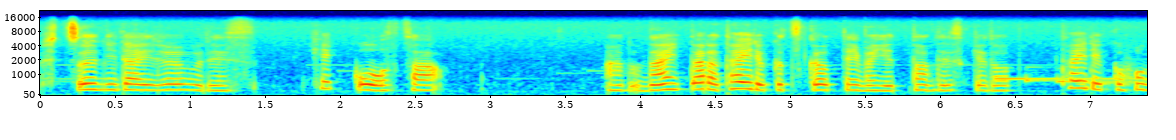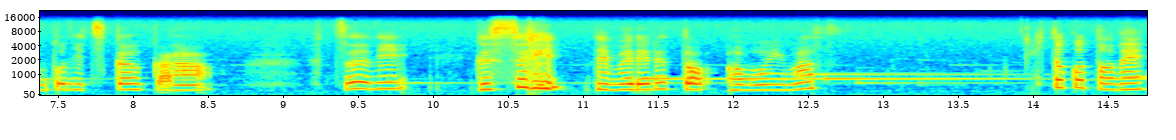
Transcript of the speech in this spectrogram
普通に大丈夫です。結構さあの泣いたら体力使うって今言ったんですけど体力本当に使うから普通にぐっすり眠れると思います。一言ね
